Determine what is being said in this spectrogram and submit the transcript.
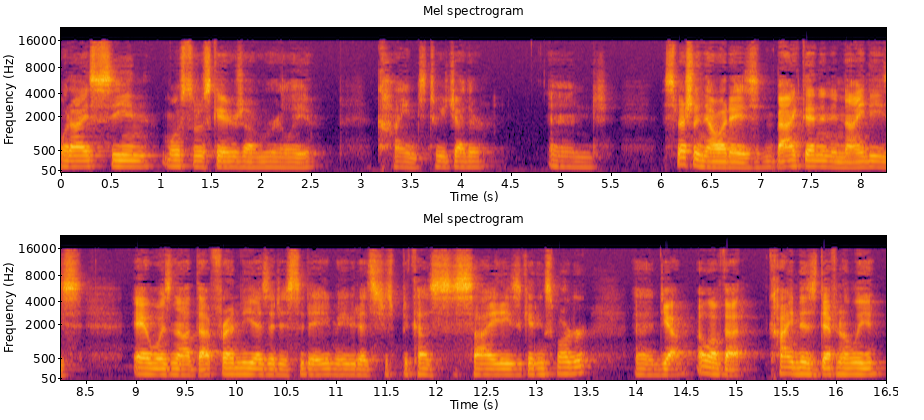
what I've seen, most of the skaters are really kind to each other. And especially nowadays, back then in the 90s, it was not that friendly as it is today. Maybe that's just because society is getting smarter. And yeah, I love that. Kindness definitely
